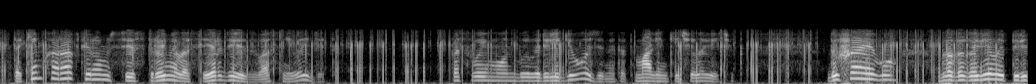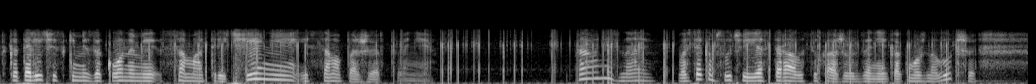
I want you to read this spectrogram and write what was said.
С таким характером сестры милосердия из вас не выйдет. По-своему он был религиозен, этот маленький человечек. Душа его благоговела перед католическими законами самоотречения и самопожертвования. Право не знаю. Во всяком случае, я старалась ухаживать за ней как можно лучше,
